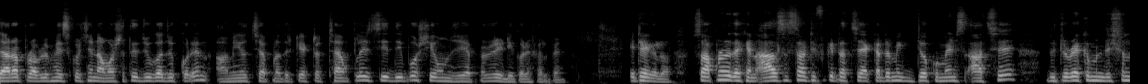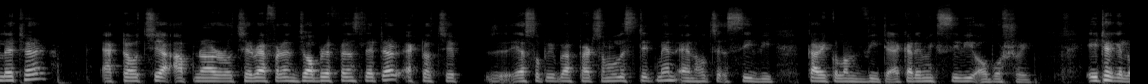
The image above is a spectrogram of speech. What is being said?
যারা প্রবলেম ফেস করছেন, আমার সাথে যোগাযোগ করেন। আমি হচ্ছে আপনাদেরকে একটা ট্যাম্পলেট দিয়ে দিব সেই অনুযায়ী আপনারা রেডি করে ফেলবেন। এটা গেল। সো আপনারা দেখেন আলসা সার্টিফিকেট আছে একাডেমিক ডকুমেন্টস আছে, দুটো রেকমেন্ডেশন লেটার একটা হচ্ছে আপনার হচ্ছে রেফারেন্স জব রেফারেন্স লেটার একটা হচ্ছে এসওপি বা পার্সোনাল স্টেটমেন্ট অ্যান্ড হচ্ছে CV curriculum vitae academic CV অবশ্যই। এইটা গেল।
